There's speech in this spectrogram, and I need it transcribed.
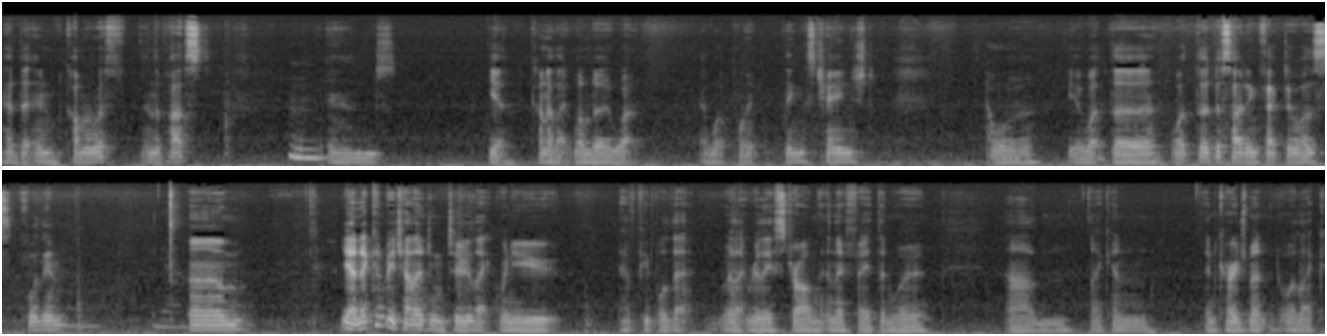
had that in common with in the past, Mm. and yeah, kind of like wonder what at what point things changed or yeah what the what the deciding factor was for them Yeah. um yeah and it can be challenging too like when you have people that were like really strong in their faith and were um like an encouragement or like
